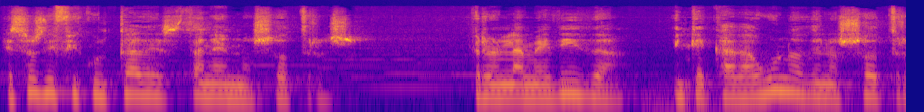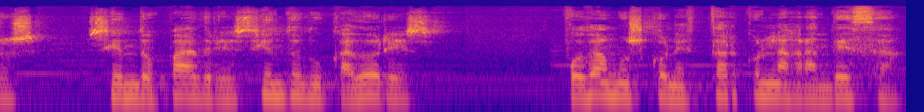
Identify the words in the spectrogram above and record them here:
Esas dificultades están en nosotros, pero en la medida en que cada uno de nosotros, siendo padres, siendo educadores, podamos conectar con la grandeza,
